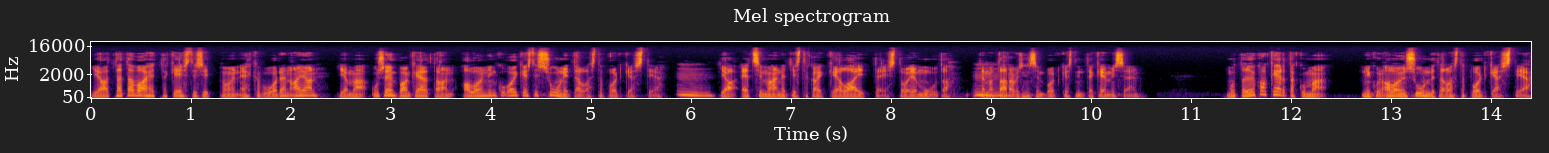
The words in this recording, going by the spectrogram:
Ja tätä vaihetta kesti sitten noin ehkä vuoden ajan, ja mä useampaan kertaan aloin niin kuin oikeasti suunnitella sitä podcastia Mm. ja etsimään netistä kaikkea laitteistoa ja muuta, mitä mä Mm. tarvisin sen podcastin tekemiseen. Mutta joka kerta, kun mä niin aloin suunnitella sitä podcastia,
